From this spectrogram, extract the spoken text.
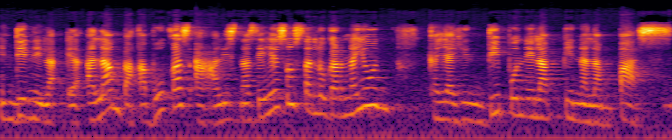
Hindi nila eh, alam, baka bukas aalis na si Jesus sa lugar na yun. Kaya hindi po nila pinalampas.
